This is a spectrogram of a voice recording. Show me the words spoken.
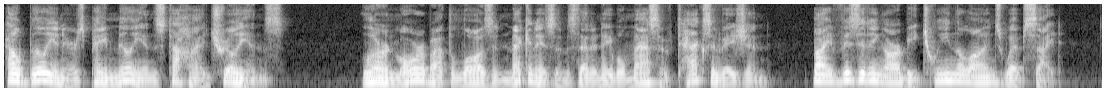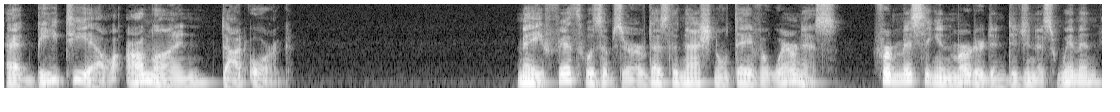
How Billionaires Pay Millions to Hide Trillions. Learn more about the laws and mechanisms that enable massive tax evasion by visiting our Between the Lines website at btlonline.org. May 5th was observed as the National Day of Awareness for missing and murdered Indigenous women,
